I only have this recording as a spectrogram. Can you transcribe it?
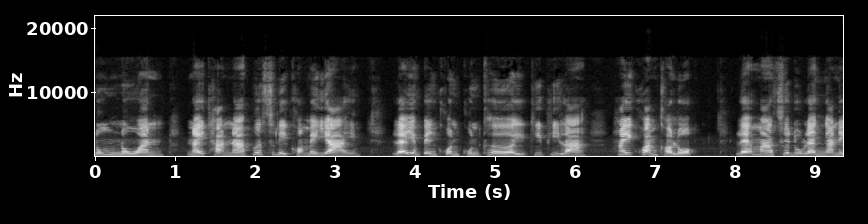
นุ่มนวลในฐานะเพื่อนสนิทของแม่ใหญ่ และยังเป็นคนคุ้นเคยที่พีระให้ความเคารพ และมาช่วยดูแลงานใน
